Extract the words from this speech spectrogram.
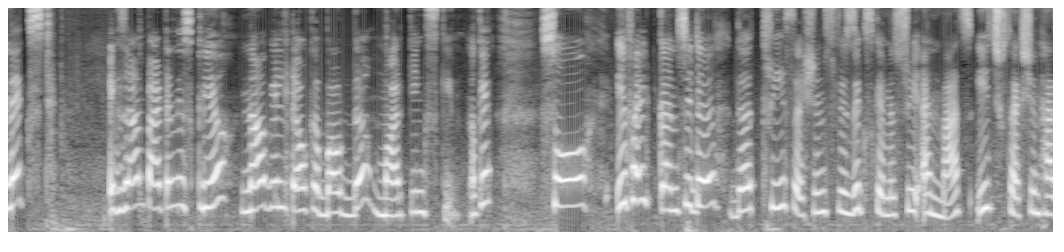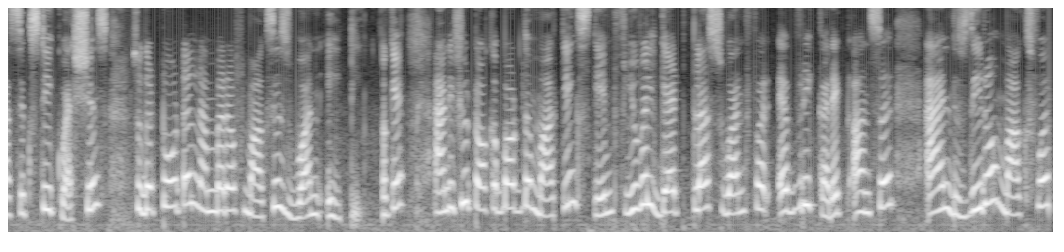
Next, exam pattern is clear. Now we'll talk about the marking scheme. Okay. So, if I consider the three sessions physics, chemistry and maths, each section has 60 questions. So, the total number of marks is 180 okay? And if you talk about the marking scheme you will get plus 1 for every correct answer and 0 marks for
